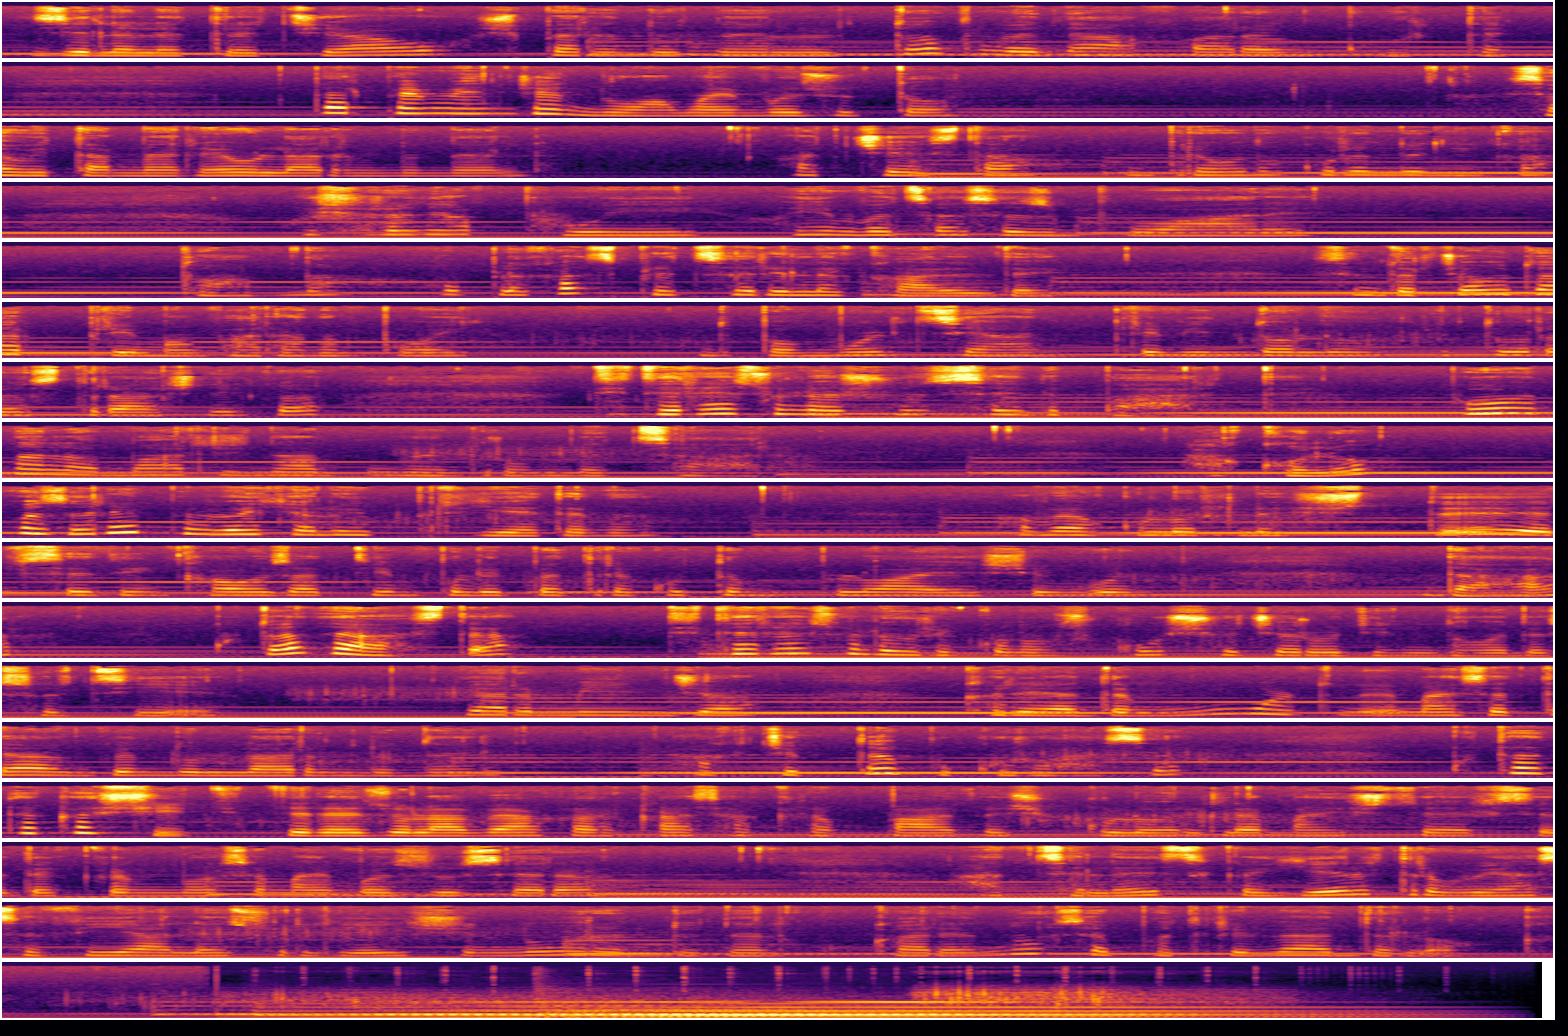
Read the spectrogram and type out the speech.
Zilele treceau și pe rândunelul tot vedea afară în curte, dar pe minge nu a mai văzut-o. Se uita mereu la rândunel. Acesta, împreună cu rândunica, își rănea puii, îi învăța să zboare. Toamna au plecat spre țările calde. Se întorceau doar primăvara înapoi. După mulți ani, privind o lovitură strașnică, Titerezul ajunse departe, până la marginea unui drum de țară. Acolo o zări pe vechea lui prietenă. Avea culorile șterse din cauza timpului petrecut în ploaie și vânt, dar, cu toate astea, Titerezul o recunoscu și o ceru din nou de soție, iar mingea, căreia de mult nu mai stătea gândul la rândunel, acceptă bucuroasă, cu toate că și Titerezul avea carcasa crăpată și culorile mai șterse de când nu se mai văzuseră. A înțeles că el trebuia să fie alesul ei și nu rândunel cu care nu se potrivea deloc.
